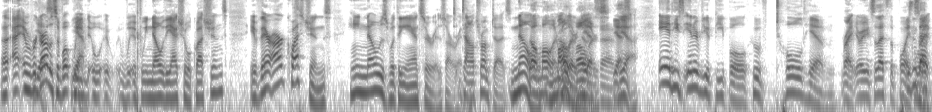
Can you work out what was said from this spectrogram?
Uh, and regardless Yes. of what we, Yeah. if we know the actual questions, if there are questions, he knows what the answer is already. Donald Trump does. No, oh, Mueller. Mueller Mueller yes, does. yes. Yeah. And he's interviewed people who've told him, right? right, So that's the point. Isn't So- that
